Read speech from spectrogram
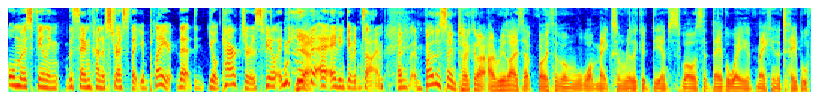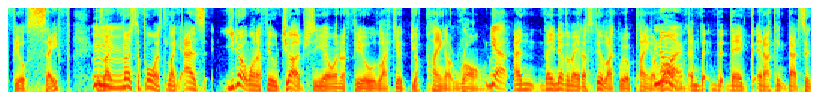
almost feeling the same kind of stress that your player that your character is feeling Yeah. at any given time And by the same token, I, I realize that both of them, what makes them really good DMs as well, is that they have a way of making the table feel safe. It's like mm. first and foremost, like as you don't want to feel judged, so you don't want to feel like you're you're playing it wrong. Yeah. and they never made us feel like we were playing it No. wrong. And th- th- they and I think that's a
